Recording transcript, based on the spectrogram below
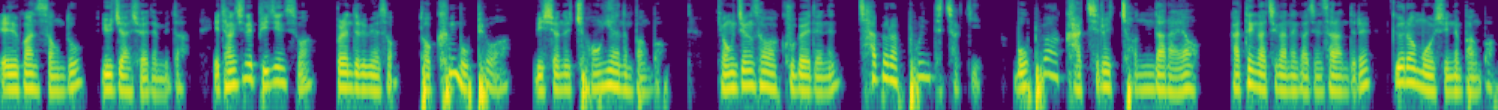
일관성도 유지하셔야 됩니다. 이 당신의 비즈니스와 브랜드를 위해서 더 큰 목표와 미션을 정의하는 방법, 경쟁사와 구별되는 차별화 포인트 찾기, 목표와 가치를 전달하여 같은 가치관을 가진 사람들을 끌어모을 수 있는 방법,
